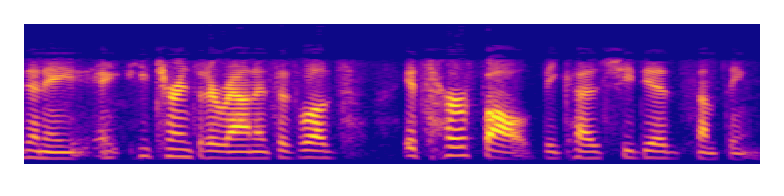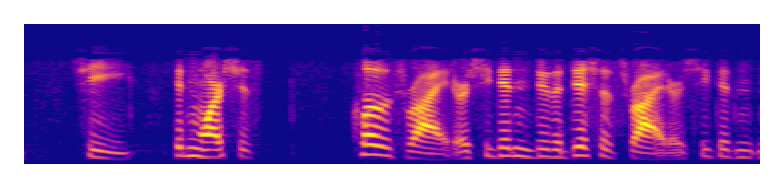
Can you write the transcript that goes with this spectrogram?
then he he turns it around and says, "Well, it's it's her fault because she did something. She didn't wash his clothes right, or she didn't do the dishes right, or she didn't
